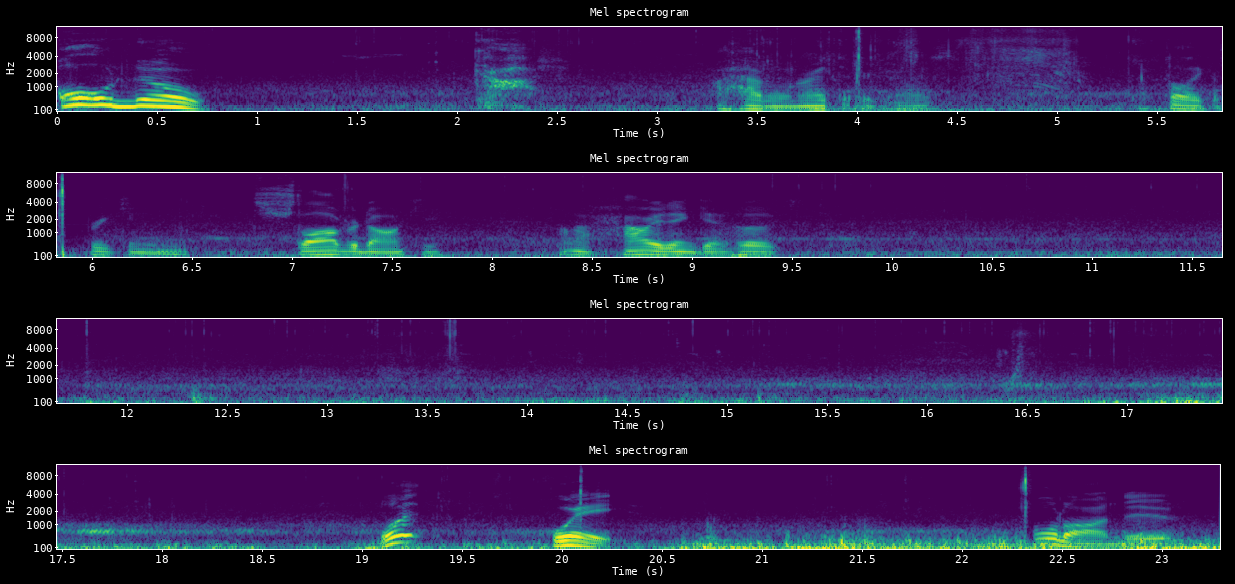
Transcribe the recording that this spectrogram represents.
oh no gosh i had one right there guys i felt like a freaking slobber donkey i don't know how he didn't get hooked What? Wait. Hold on, dude.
